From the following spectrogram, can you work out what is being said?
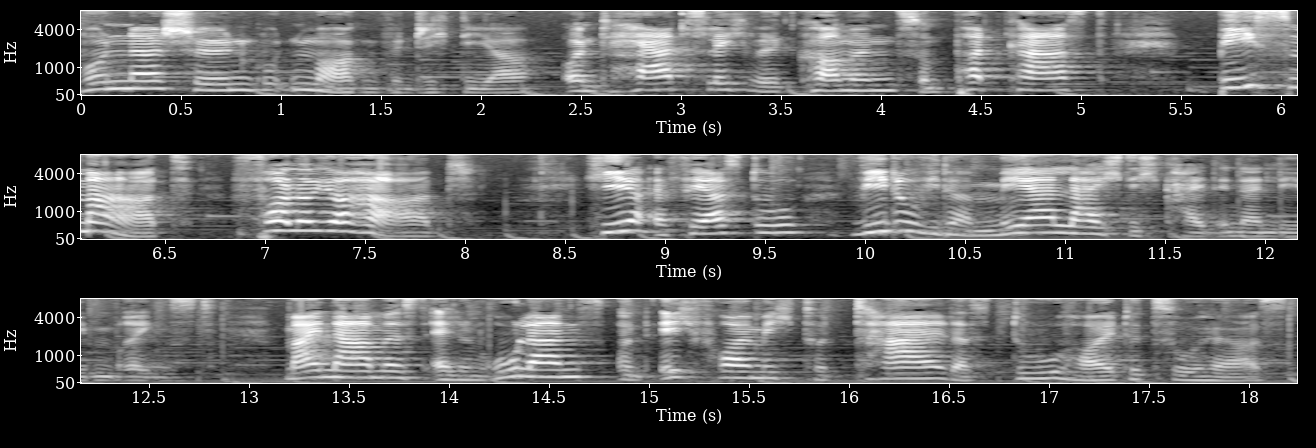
wunderschönen guten Morgen wünsche ich dir und herzlich willkommen zum Podcast Be Smart, Follow Your Heart. Hier erfährst du, wie du wieder mehr Leichtigkeit in dein Leben bringst. Mein Name ist Ellen Rulands und ich freue mich total, dass du heute zuhörst.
